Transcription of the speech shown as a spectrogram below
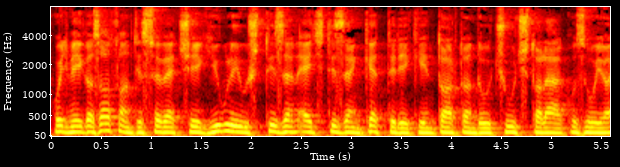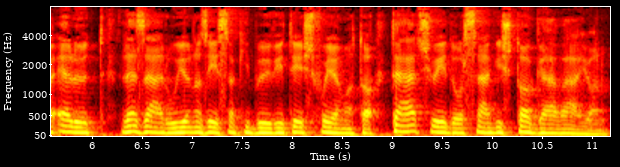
hogy még az Atlanti Szövetség július 11-12-én tartandó csúcs találkozója előtt lezáruljon az északi bővítés folyamata, tehát Svédország is taggá váljon.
